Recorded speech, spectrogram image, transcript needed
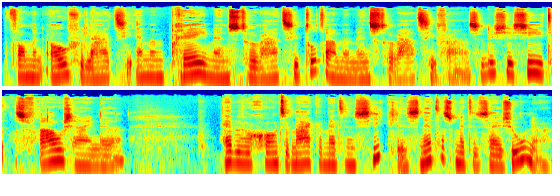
van mijn ovulatie en mijn premenstruatie tot aan mijn menstruatiefase. Dus je ziet, als vrouw zijnde hebben we gewoon te maken met een cyclus, net als met de seizoenen.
